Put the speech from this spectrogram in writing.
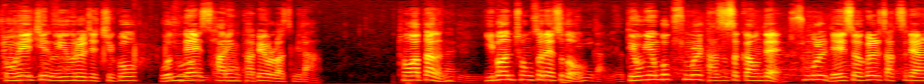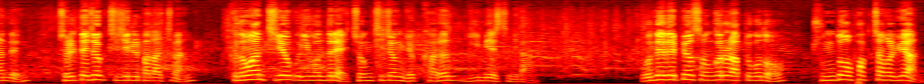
조혜진 의원을 제치고 원내 사령탑에 올랐습니다. 통합당은 이번 총선에서도 대구 경북 25석 가운데 24석을 싹쓸이하는 등 절대적 지지를 받았지만 그동안 지역 의원들의 정치적 역할은 미미했습니다. 원내대표 선거를 앞두고도 중도 확장을 위한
